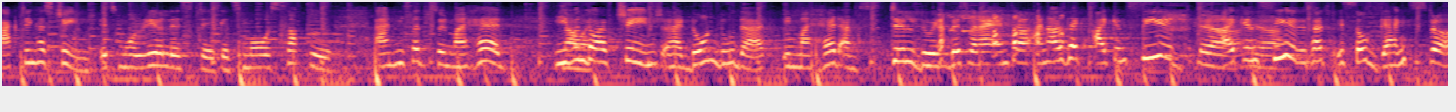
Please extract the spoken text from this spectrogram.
acting has changed it's more realistic it's more subtle and he said so in my head even Now though I- I've changed and I don't do that, in my head I'm still doing this when I enter. And I was like, I can see it. Yeah, I can yeah. see it. It's, such, it's so gangster,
